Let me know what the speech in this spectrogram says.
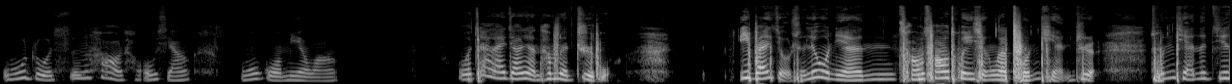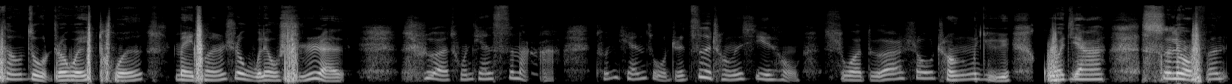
吴主孙皓投降，吴国灭亡。我再来讲讲他们的制度。一百九十六年，曹操推行了屯田制。屯田的基层组织为屯，每屯是五六十人，设屯田司马。屯田组织自成系统，所得收成与国家四六分。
